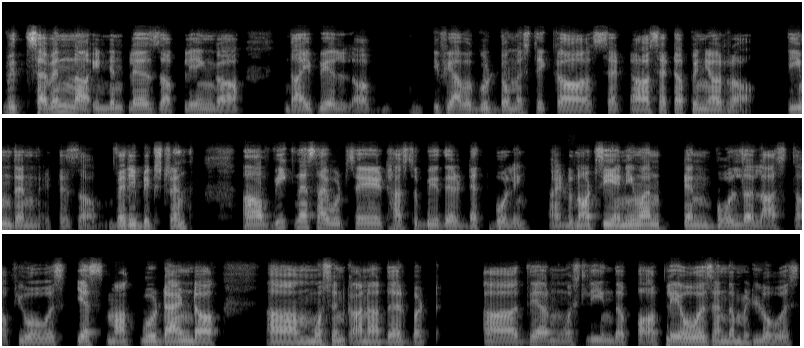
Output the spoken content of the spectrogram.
with seven uh, Indian players uh, playing uh, the IPL, uh, if you have a good domestic uh, set uh, setup in your team, then it is a very big strength. weakness, I would say, it has to be their death bowling. I do not see anyone can bowl the last few overs. Yes, Mark Wood and uh, um, Mohsin Khan are there, but they are mostly in the power play overs and the middle overs.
